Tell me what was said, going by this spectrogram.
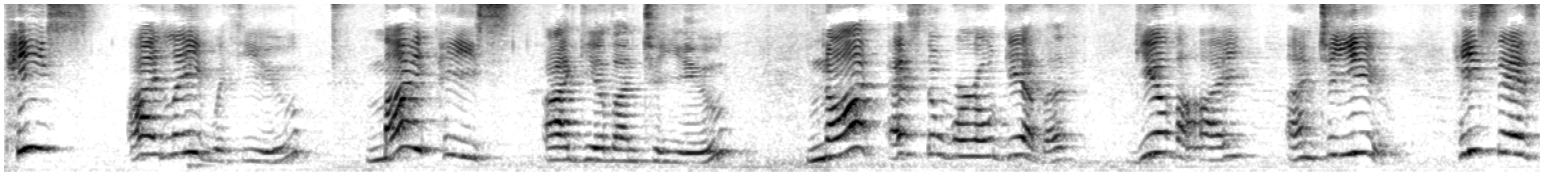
Peace I leave with you, my peace I give unto you, not as the world giveth, give I unto you. He says,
